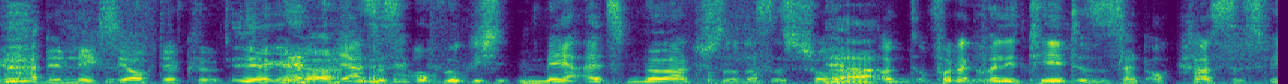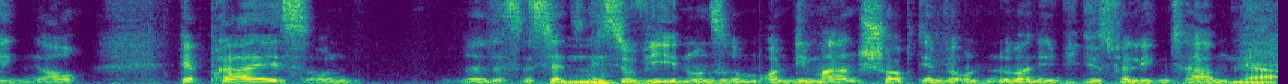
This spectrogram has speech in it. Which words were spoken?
Ja, demnächst hier auf der Kö. ja, genau. Ja, es ist auch wirklich mehr als Merch, so das ist schon Ja. und von der Qualität ist es halt auch krass, deswegen auch der Preis und ne, das ist jetzt Mhm. nicht so wie in unserem On-Demand-Shop, den wir unten immer in den Videos verlinkt haben, Ja.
